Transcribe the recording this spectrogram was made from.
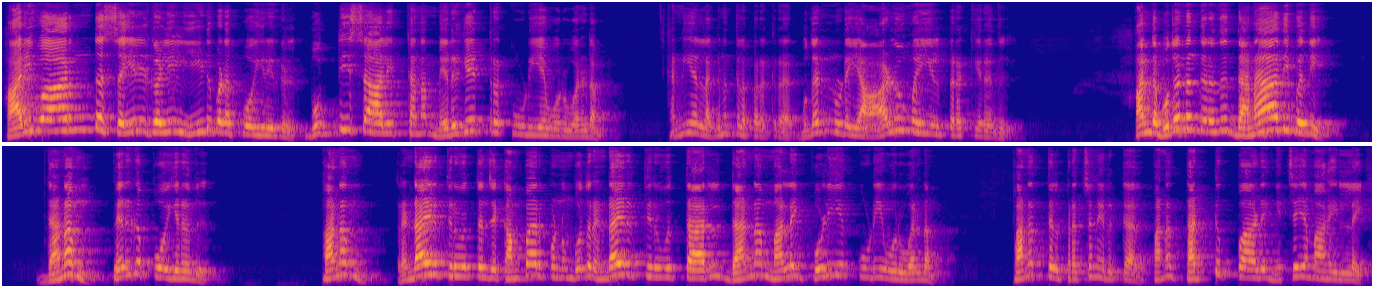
அறிவார்ந்த செயல்களில் ஈடுபடப் போகிறீர்கள். புத்திசாலித்தனம் மெருகேற்றக்கூடிய ஒரு வருடம். கன்னியர் லக்னத்தில் பிறக்கிறார். புதனுடைய ஆளுமையில் பிறக்கிறது. அந்த புதனுங்கிறது தனாதிபதி. தனம் பெருகப் போகிறது. பணம் ரெண்டாயிரத்தி இருபத்தஞ்சை கம்பேர் பண்ணும்போது ரெண்டாயிரத்தி இருபத்தாறில் தன மலை பொழியக்கூடிய ஒரு வருடம். பணத்தில் பிரச்சனை இருக்காது. பண தட்டுப்பாடு நிச்சயமாக இல்லை.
